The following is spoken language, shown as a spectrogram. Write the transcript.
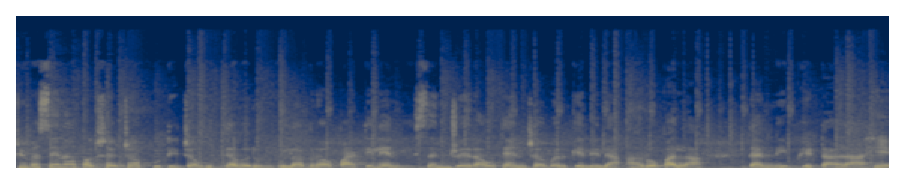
शिवसेना पक्षाच्या फुटीच्या मुद्द्यावरून गुलाबराव पाटील यांनी संजय राऊत यांच्यावर केलेल्या आरोपाला त्यांनी फेटाळला आहे.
